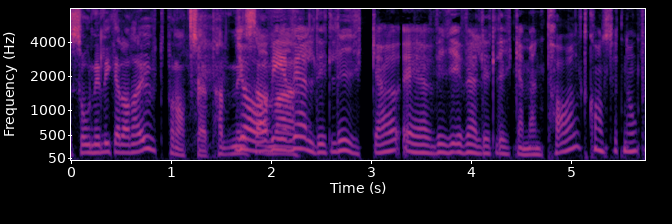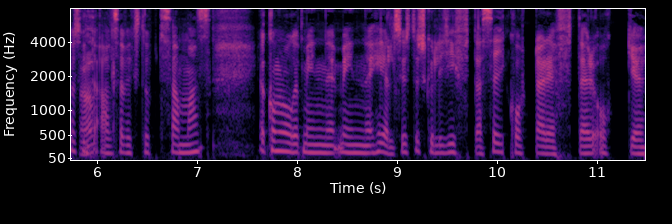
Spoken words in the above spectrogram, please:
såg ni likadana ut på något sätt? Hade ni Ja, samma... vi är väldigt lika. Eh, Vi är väldigt lika mentalt, konstigt nog, fast vi Ja. inte alls har växt upp tillsammans. Jag kommer ihåg att min, min helsyster skulle gifta sig kort därefter och eh,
